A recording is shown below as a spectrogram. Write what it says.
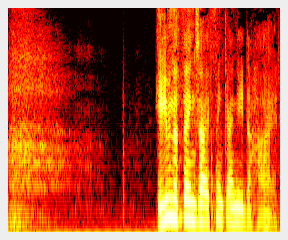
Even the things I think I need to hide,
